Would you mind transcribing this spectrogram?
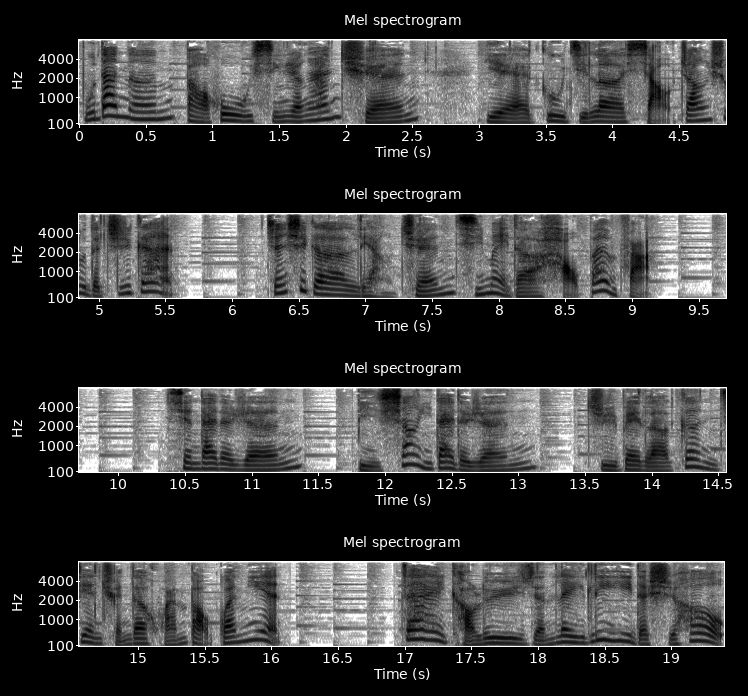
不但能保护行人安全，也顾及了小樟树的枝干，真是个两全其美的好办法。现代的人比上一代的人。具备了更健全的环保观念，在考虑人类利益的时候，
